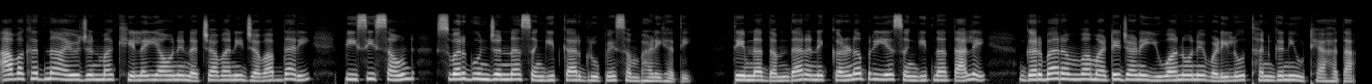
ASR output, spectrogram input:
આ વખતના આયોજનમાં ખેલૈયાઓને નચાવવાની જવાબદારી પીસી સાઉન્ડ સ્વરગુંજનના સંગીતકાર ગ્રુપે સંભાળી હતી. તેમના દમદાર અને કર્ણપ્રિય સંગીતના તાલે ગરબા રમવા માટે જાણે યુવાનો અને વડીલો થનગની ઉઠ્યા હતા.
